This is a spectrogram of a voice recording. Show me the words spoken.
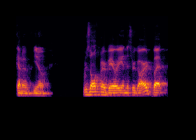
kind of, you know, results may vary in this regard, but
